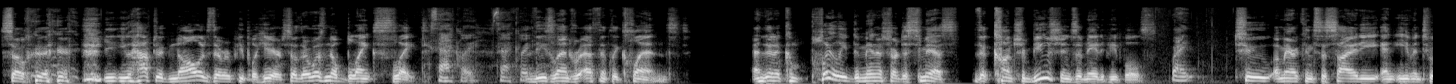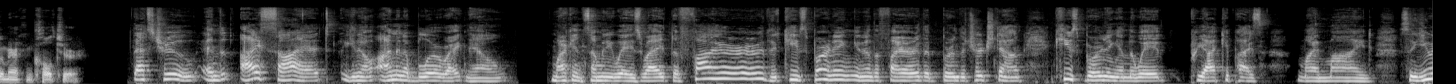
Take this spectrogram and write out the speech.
So you, you have to acknowledge there were people here. So there was no blank slate. Exactly, exactly. These lands were ethnically cleansed. And then it completely diminished or dismissed the contributions of Native peoples right. to American society and even to American culture. That's true. And I saw it, you know, I'm in a blur right now, Mark, in so many ways, right? The fire that keeps burning, you know, the fire that burned the church down keeps burning in the way it preoccupies my mind. So you,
